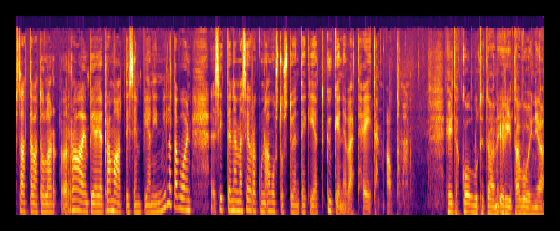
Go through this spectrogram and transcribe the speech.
saattavat olla raaempia ja dramaattisempia, niin millä tavoin sitten nämä seurakunnan avustustyöntekijät kykenevät heitä auttamaan? Heitä koulutetaan eri tavoin ja,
